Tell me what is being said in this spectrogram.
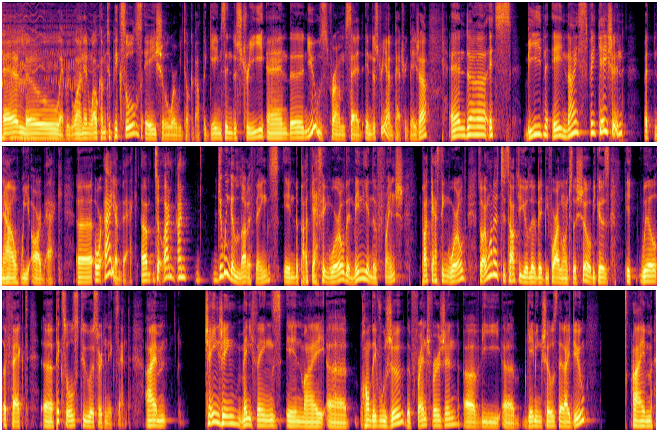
Hello, everyone, and welcome to Pixels, a show where we talk about the games industry and the news from said industry. I'm Patrick Beja, and uh, it's been a nice vacation, but now we are back, uh, or I am back. Um, so I'm I'm doing a lot of things in the podcasting world, and mainly in the French podcasting world. So I wanted to talk to you a little bit before I launch the show because it will affect uh, Pixels to a certain extent. I'm changing many things in my uh, Rendez-vous Jeux, the French version of the uh, gaming shows that I do. I'm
